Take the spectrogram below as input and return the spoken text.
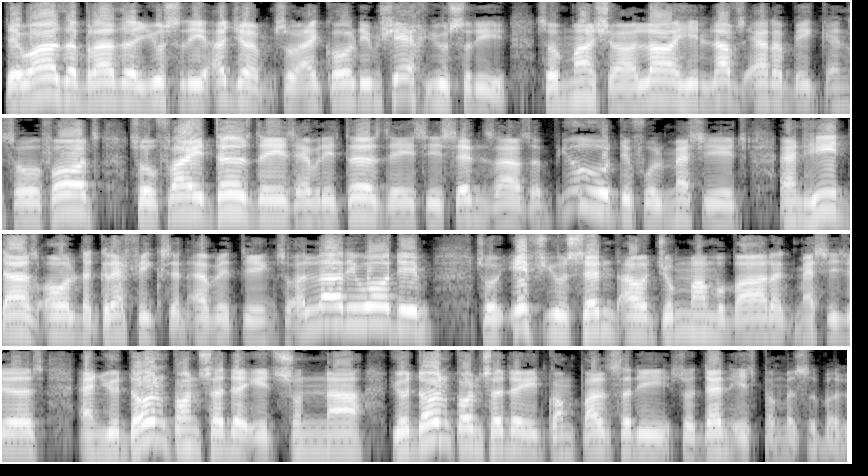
There was a brother Yusri Ajam, so I called him Sheikh Yusri. So mashallah, he loves Arabic and so forth. So Friday, Thursdays, every Thursdays, he sends us a beautiful message and he does all the graphics and everything. So Allah reward him. So if you send out Jummah Mubarak messages and you don't consider it sunnah, you don't consider it compulsory, so then it's permissible.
